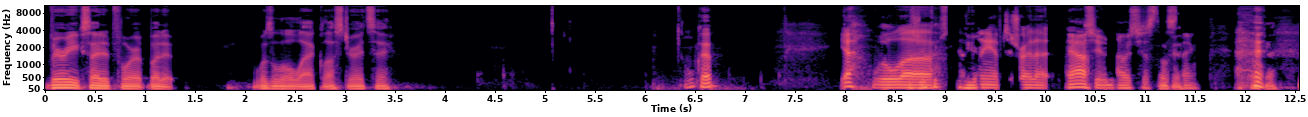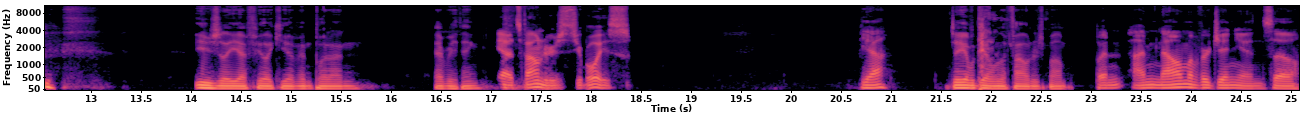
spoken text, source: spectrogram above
very excited for it, but it was a little lackluster, I'd say. Okay. Yeah, we'll uh, Jacob still here? definitely have to try that Yeah, soon. I was just listening. Okay. Usually, I feel like you have input on everything. Yeah, it's founders, it's your boys. Yeah, do Jacob, give him the founders bump. but I'm now I'm a Virginian, so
